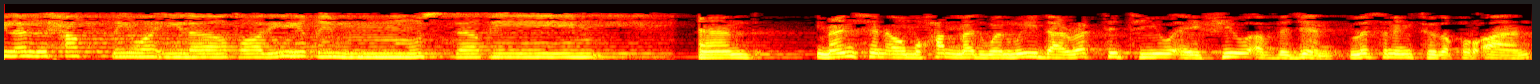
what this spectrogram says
إلى الحق وإلى طريق مستقيم And mention, O Muhammad, when we directed to you a few of the jinn listening to the Qur'an,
